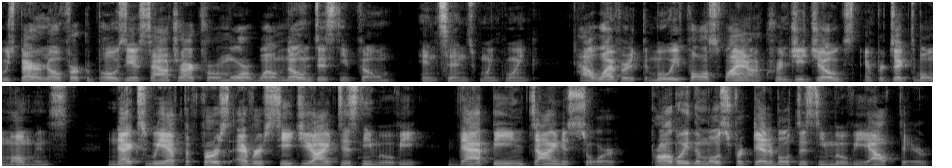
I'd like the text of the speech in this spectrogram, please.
who's better known for composing a soundtrack for a more well-known Disney film, hint hint wink wink. However, the movie falls flat on cringy jokes and predictable moments. Next, we have the first ever CGI Disney movie, that being Dinosaur, probably the most forgettable Disney movie out there.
